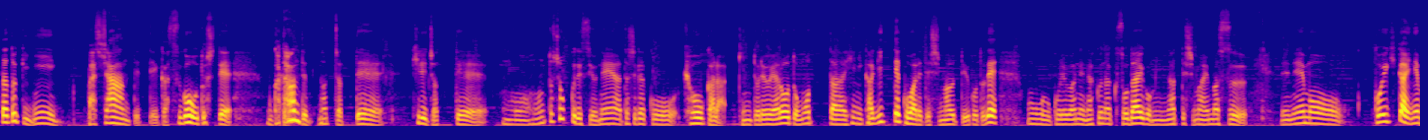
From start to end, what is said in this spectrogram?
た時にバシャーンってっていうかすごい音してもうガタンってなっちゃって切れちゃってもうほんとショックですよね私がこう今日から筋トレをやろうと思った日に限って壊れてしまうということでもうこれはね泣く泣く粗大ごみになってしまいます。でねもうこういう機械ね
